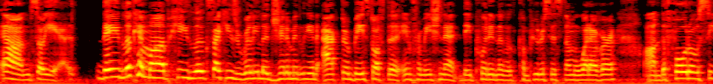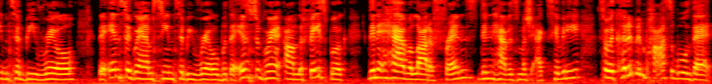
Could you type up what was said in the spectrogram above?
Um so yeah, they look him up. He looks like he's really legitimately an actor based off the information that they put in the computer system or whatever. Um, the photos seem to be real. The Instagram seemed to be real, but the Instagram, um, the Facebook didn't have a lot of friends, didn't have as much activity. So it could have been possible that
